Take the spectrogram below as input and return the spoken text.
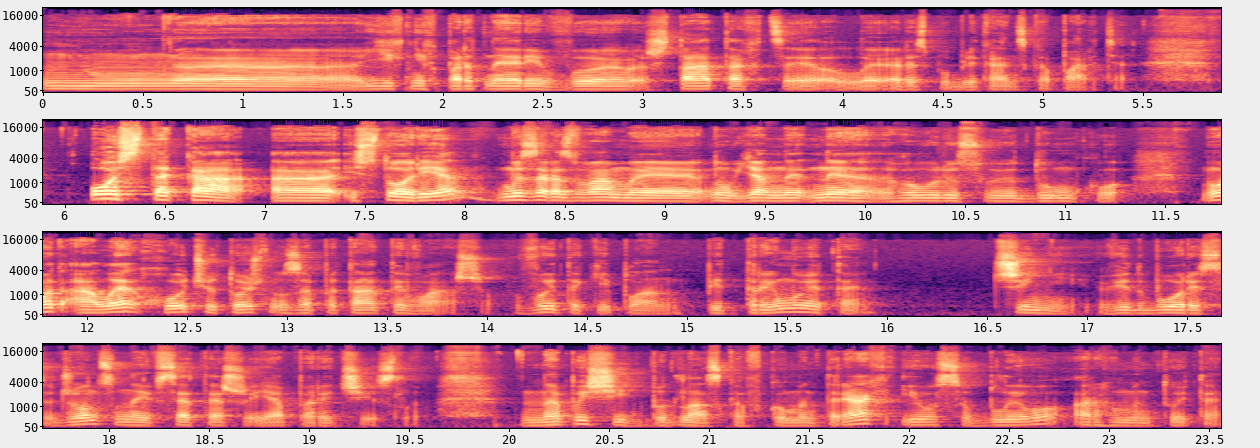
е, їхніх партнерів в Штатах. Це республіканська партія. Ось така е, історія. Ми зараз з вами. Ну я не, не говорю свою думку. От, але хочу точно запитати вашу. Ви такий план підтримуєте? Чи ні, від Бориса Джонсона і все те, що я перечислив. Напишіть, будь ласка, в коментарях і особливо аргументуйте,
